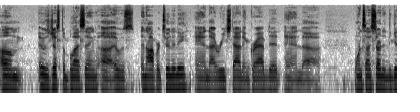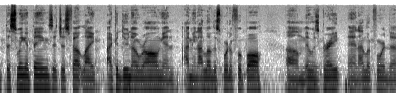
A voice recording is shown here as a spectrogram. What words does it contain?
uh, and? Um, it was just a blessing. Uh, it was an opportunity, and I reached out and grabbed it. And uh, once I started to get the swing of things, it just felt like I could do no wrong. And I mean, I love the sport of football. Um, it was great, and I look forward to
